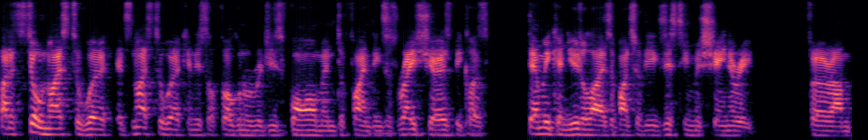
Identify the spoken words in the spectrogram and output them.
but it's still nice to work. It's nice to work in this orthogonal reduced form and define things as ratios because then we can utilize a bunch of the existing machinery for um,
